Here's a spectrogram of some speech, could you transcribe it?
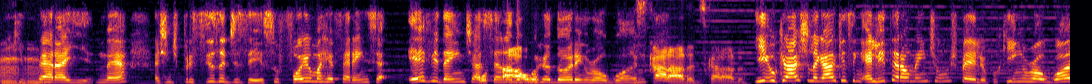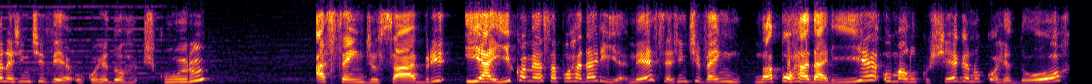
Uhum. peraí, né? A gente precisa dizer, isso foi uma referência evidente à Total. cena do corredor em Rogue One. Descarada, descarada. E o que eu acho legal é que, assim, é literalmente um espelho, porque em Rogue One a gente vê o corredor escuro, acende o sabre e aí começa a porradaria. Nesse, a gente vem na porradaria, o maluco chega no corredor,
